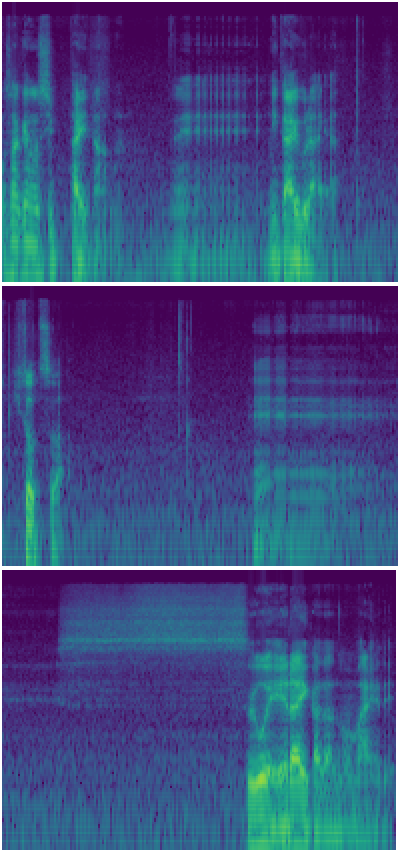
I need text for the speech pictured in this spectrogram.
お酒の失敗談、えー、2回ぐらいあって一つはえー、すごい偉い方の前で、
